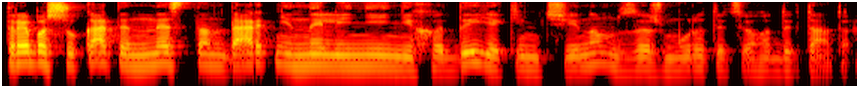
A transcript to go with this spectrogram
треба шукати нестандартні, нелінійні ходи, яким чином зажмурити цього диктатора.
